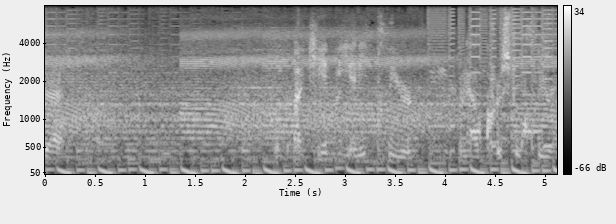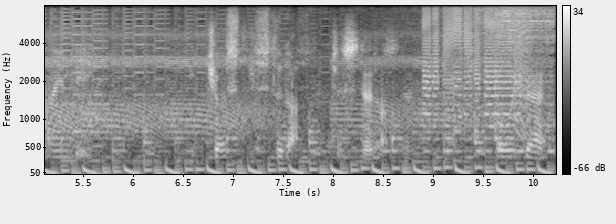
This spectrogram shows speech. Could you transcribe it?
that. I can't be any clearer than how crystal clear I am being. Just stood up. Just stood up. Close that.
